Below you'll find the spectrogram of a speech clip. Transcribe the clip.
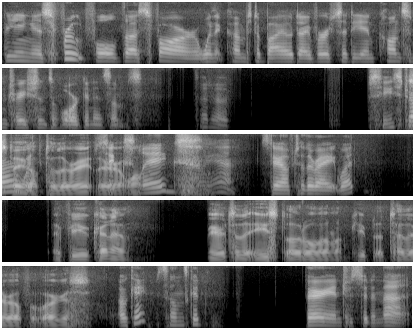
being as fruitful thus far when it comes to biodiversity and concentrations of organisms. Is that a sea star Stay off to the right there. Six won't. legs? Oh, yeah. Stay off to the right. What? If you kind of veer to the east a little, it'll keep the tether off of Argus. Okay, sounds good. Very interested in that.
